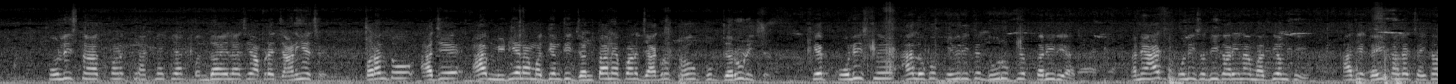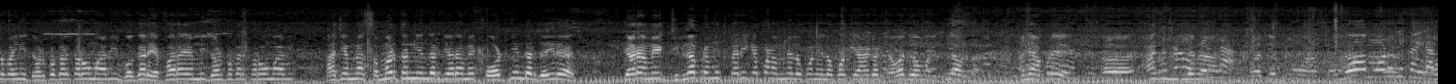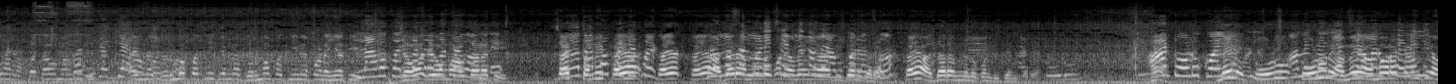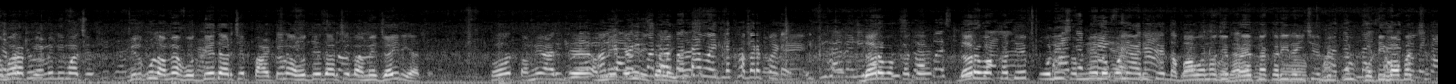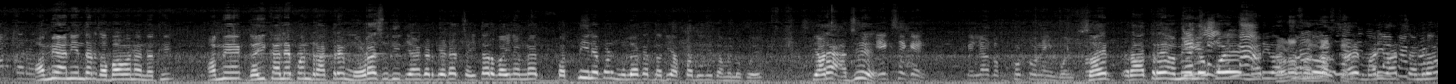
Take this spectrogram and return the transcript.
પોલીસના હાથ પણ ક્યાંક ને ક્યાંક બંધાયેલા છે આપણે જાણીએ છીએ. પરંતુ આજે આ મીડિયાના માધ્યમથી જનતાને પણ જાગૃત થવું ખૂબ જરૂરી છે કે પોલીસને આ લોકો કેવી રીતે દુરુપયોગ કરી રહ્યા છે. અને આ જ પોલીસ અધિકારીના માધ્યમથી આજે ગઈકાલે ચૈતરભાઈની ધરપકડ કરવામાં આવી વગર એફઆરઆઈ એમની ધરપકડ કરવામાં આવી. આજે એમના સમર્થનની અંદર જ્યારે અમે કોર્ટની અંદર જઈ રહ્યા છીએ ત્યારે અમે એક જિલ્લા પ્રમુખ તરીકે પણ અમને લોકોને એ લોકો ત્યાં આગળ જવા દેવામાં નથી આવતા. અને આપણે આજ આ જ મીડિયાના એમના ધર્મપત્ની કે એમના ધર્મપત્નીને પણ અહીંયાથી જવા દેવામાં આવતા નથી. સાહેબ તમે કયા કયા કયા આધારે અમને લોકોને અમે કયા આધારે અમને લોકોને ડિટેન કર્યા? આ ટોળું કોઈ નહીં ટોળું ટોળું અમે ને અમે અમારા કામથી અમારા. ફેમિલીમાં છે. બિલકુલ અમે હોદ્દેદાર છે પાર્ટીના હોદ્દેદાર છે એટલે અમે જઈ રહ્યા છે. તો તમે આ રીતે અમને અમને કેવી રીતે લઈ બતાવો એટલે ખબર પડે. દર વખતે દર વખતે પોલીસ અમને લોકોને આ રીતે દબાવવાનો જે પ્રયત્ન કરી રહી છે બિલકુલ ખોટી બાબત છે. અમે આની અંદર દબાવવાના નથી. અમે ગઈકાલે પણ રાત્રે મોડા સુધી ત્યાં આગળ બેઠા. ચૈતરભાઈને એમના પત્નીને પણ મુલાકાત નથી આપવા દીધી તમે લોકોએ. ત્યારે આજે એક સેકન્ડ પેલા તો ખોટું નહીં બોલ. સાહેબ રાત્રે અમે લોકોએ મારી વાત સાંભળો. સાહેબ મારી વાત સાંભળો.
